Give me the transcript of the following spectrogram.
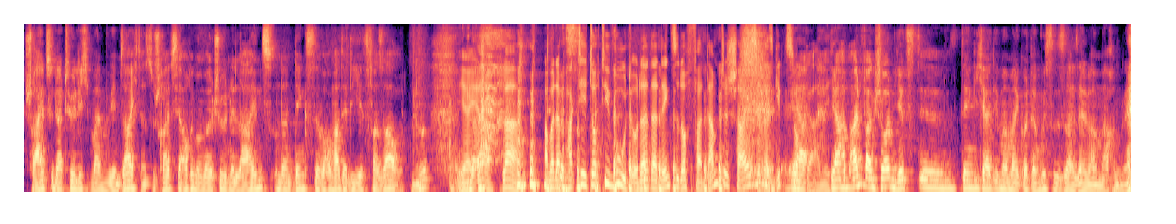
schreibst du natürlich, ich meine, wem sage ich das? Du schreibst ja auch immer mal schöne Lines und dann denkst du, warum hat er die jetzt versaut? Ne? Ja, ja, klar. Aber da packt dich doch die Wut, oder? Da denkst du doch, verdammte Scheiße, das gibt's ja, doch gar nicht. Ja, am Anfang schon. Jetzt äh, denke ich halt immer, mein Gott, da musst du es halt selber machen. Ne?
